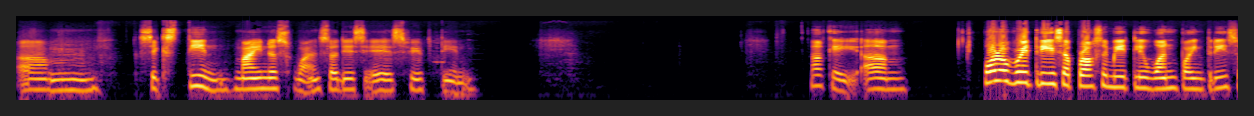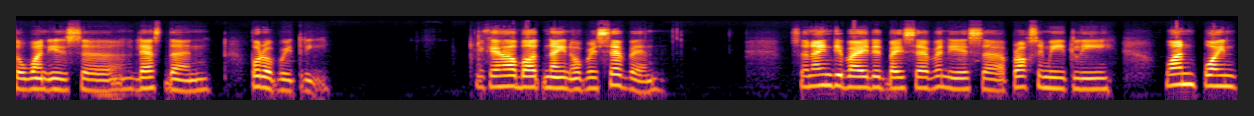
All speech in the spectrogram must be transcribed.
um, 16 minus 1. So this is 15. Okay, um, 4 over 3 is approximately 1.3. So 1 is uh, less than 4 over 3. Okay, how about 9 over 7? So 9 divided by 7 is uh, approximately 1.29.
